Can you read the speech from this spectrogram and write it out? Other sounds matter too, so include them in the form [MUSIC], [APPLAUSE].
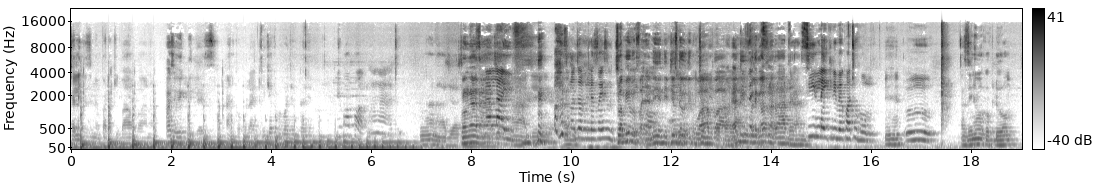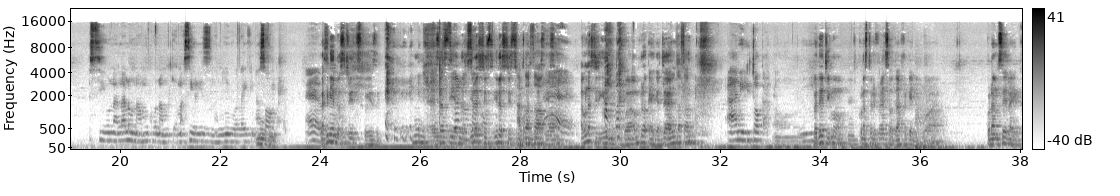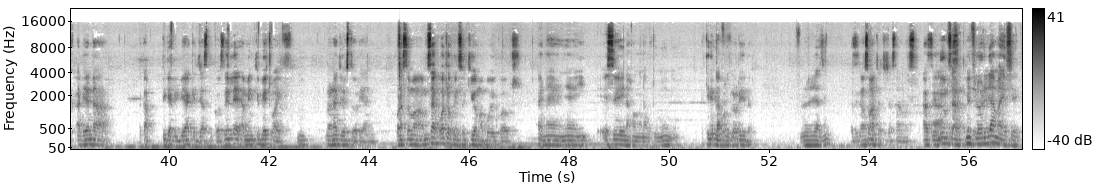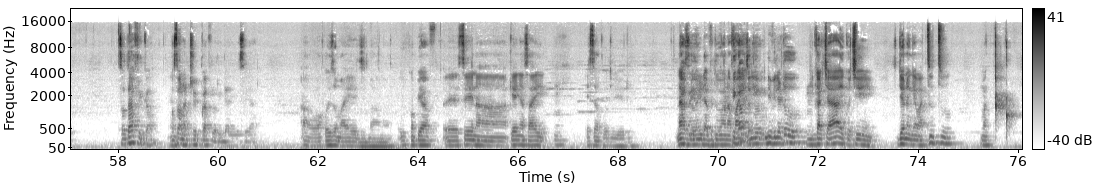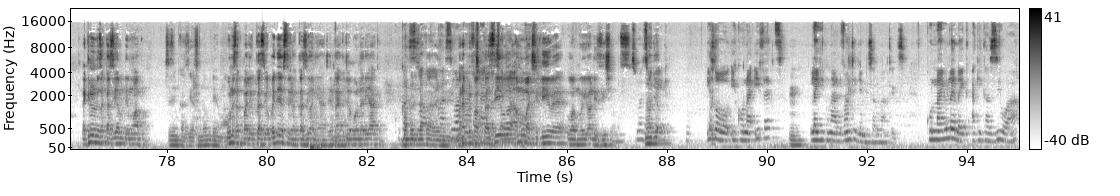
challenges zimempata kibao bana how's your week been guys? Ah, niko polite. Wiki yako imekuwaje mkali. Niko poa kung'ang'ana tu. ngana aje aje. Life. aje. [LAUGHS] Unajua vile saizi uchumi tuambie umefanya nini? Tuesday ulikuwa hapa. pale. yani upeleka watu na rada yani Si like nimekuwa tu home. Mhm. Mm. azini kidogo si unalala unaamka unamkia ma series na nini hivyo life inasonga Eh, lakini hiyo ndo street siku hizi. Hakuna street ingine [LAUGHS] mtu sawa? ah, nilitoka. Oh. But Timo, kuna story fulani South Africa ilikuwa kuna msee like alienda akapiga bibi yake just because ile I mean incubate wife. Unaonaje hiyo story yani? Wanasema msa watu wakuinsecure maboy kwa out. Eh, naye yenyewe ese inakwanga na vitu mingi. Lakini ni kwa Florida. florida zi Zinasema wanachatisha sana. As in huyo ni florida ama ese South Africa. Wasa wana trip ka Florida USA. yani. Ah, wako hizo maeji bana kompia se na kenya sahii Mm. ese wako juu yetu na florida vitu wanafanya ni, ni vile tu kikalcha yao iko chini sijui anaongea matutu Ma- Lakini unaweza kazia mdemo wako. sisi mkazia sindo mdemo. Unaweza kubali kukaziwa. Story ya kaziwa ni aje? Nataka kujua boundary yake. Boundary Kukaziwa- ama uachiliwe hizo iko na effects Mm. like iko na advantage and disadvantage. Kuna yule like akikaziwa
